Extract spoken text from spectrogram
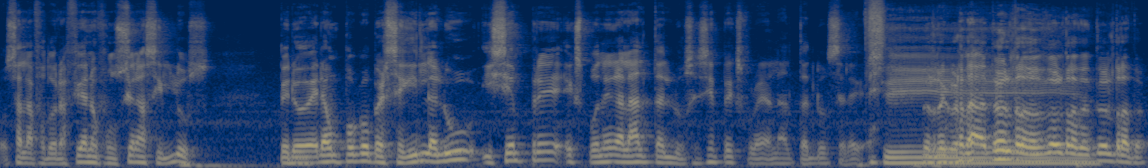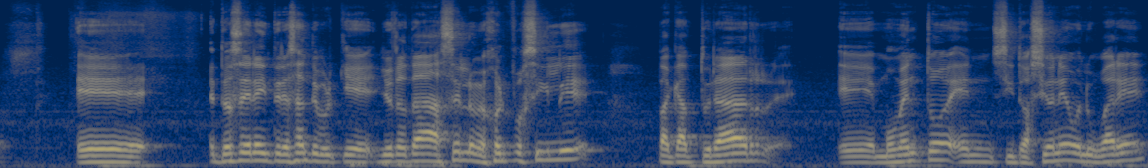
o sea, la fotografía no funciona sin luz. Pero era un poco perseguir la luz y siempre exponer a las altas luces, siempre exponer a las altas luces. Sí. Lo recordaba todo el rato, todo el rato, todo el rato. Eh, entonces era interesante porque yo trataba de hacer lo mejor posible para capturar eh, momentos en situaciones o lugares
